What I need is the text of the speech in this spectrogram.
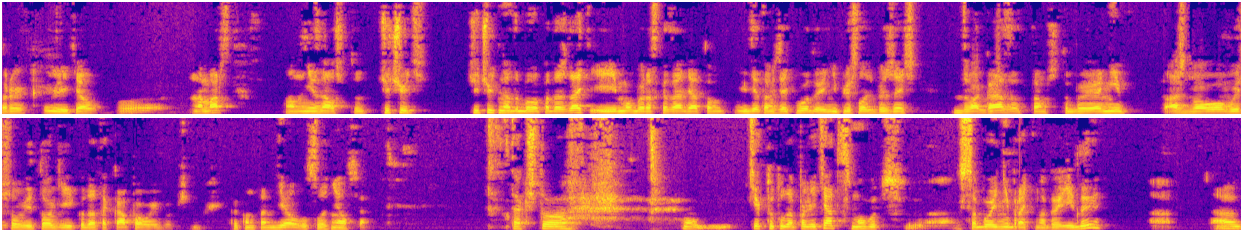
Который летел на Марс, он не знал, что чуть-чуть чуть-чуть надо было подождать, и ему бы рассказали о том, где там взять воду, и не пришлось бы сжечь два газа, там, чтобы они H2O вышел в итоге и куда-то капал, и, в общем, как он там делал, усложнялся. Так что ну, те, кто туда полетят, смогут э, с собой не брать много еды, а, а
